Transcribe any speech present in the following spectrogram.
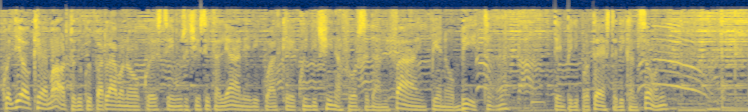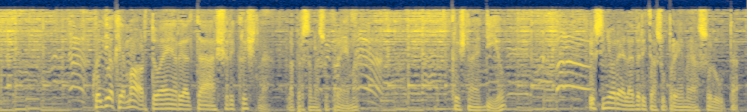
Quel Dio che è morto, di cui parlavano questi musicisti italiani di qualche quindicina forse d'anni fa, in pieno beat, eh? tempi di proteste, di canzoni. Quel Dio che è morto è in realtà Sri Krishna, la persona suprema. Krishna è Dio. Il Signore è la verità suprema e assoluta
